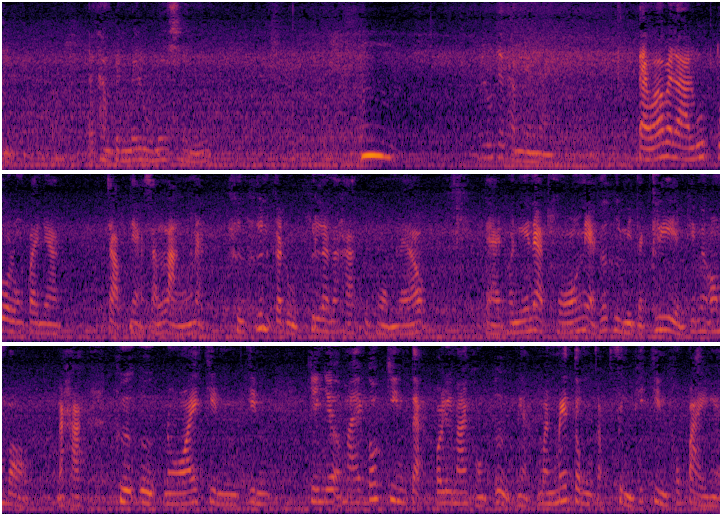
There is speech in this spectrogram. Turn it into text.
กิน แต่ทำเป็นไม่รู้ไม่ชี้อืมรู้จะทำยังไง แต่ว่าเวลารูปตัวลงไปเนี่ย จับเนี่ยสันหลังเนี่ยคือขึ้นกระดูกขึ้นแล้วนะคะ คือผอมแล้ว แต่ทีนี้เนี่ยท้องเนี่ยก็คือมีแต่คลี่อย่างที่แม่อ้อมบอกนะคะ คืออึน้อยกินกินกินเยอะไหมก็กินแต่ปริมาณของอึเนี่ย มันไม่ตรงกับสิ่งที่กินเข้าไปไง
